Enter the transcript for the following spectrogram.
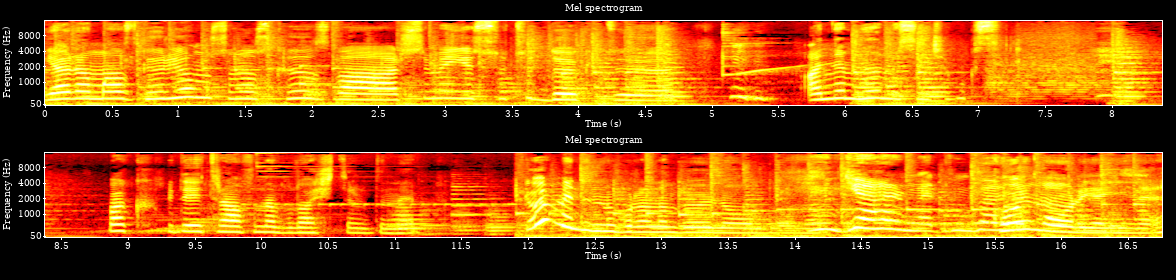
Yaramaz görüyor musunuz kızlar? Sümeyye sütü döktü. Annem görmesin çabuk sil. Bak bir de etrafına bulaştırdın hep. Görmedin mi buranın böyle olduğunu? Görmedim böyle. Koyma oraya yine.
